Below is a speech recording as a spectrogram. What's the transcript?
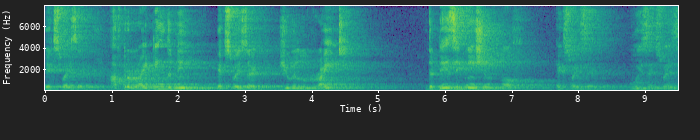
xyz after writing the name xyz you will write the designation of xyz who is xyz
